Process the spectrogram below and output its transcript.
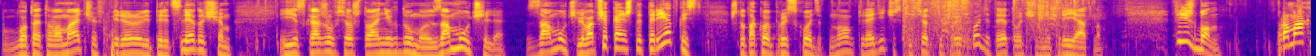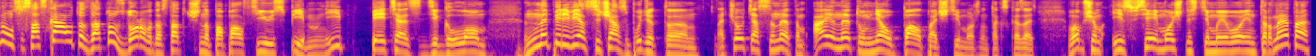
вот этого матча в перерыве перед следующим и скажу все, что о них думаю. Замучили. Замучили. Вообще, конечно, это редкость, что такое происходит, но периодически все-таки происходит, и это очень неприятно. Фишбон промахнулся со скаута, зато здорово достаточно попал с USP. И Петя с диглом. На перевес сейчас будет... Э, а что у тебя с инетом? А инет у меня упал почти, можно так сказать. В общем, из всей мощности моего интернета,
